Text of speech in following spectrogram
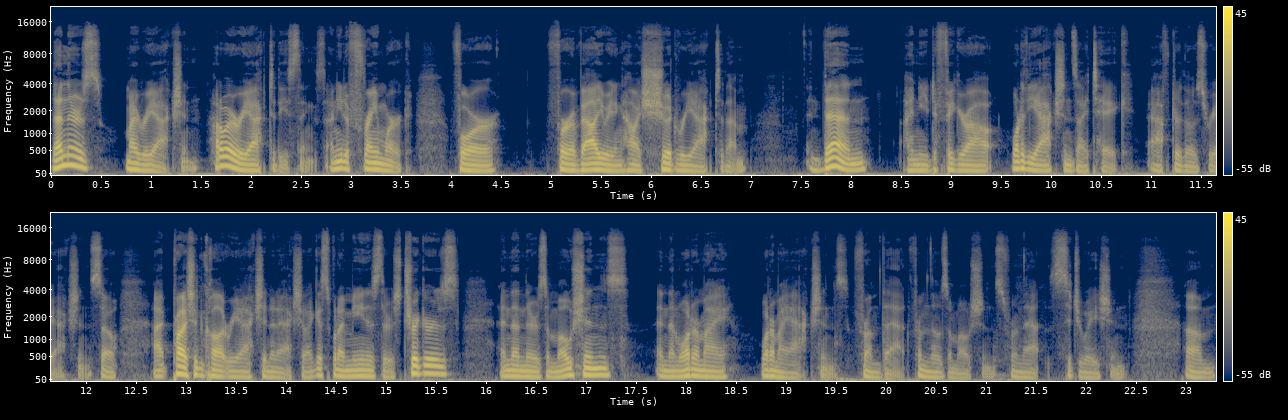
Then there's my reaction. How do I react to these things? I need a framework for for evaluating how I should react to them. And then I need to figure out what are the actions I take after those reactions. So I probably shouldn't call it reaction and action. I guess what I mean is there's triggers and then there's emotions and then what are my what are my actions from that from those emotions from that situation. Um,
